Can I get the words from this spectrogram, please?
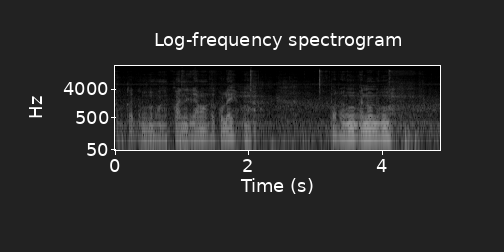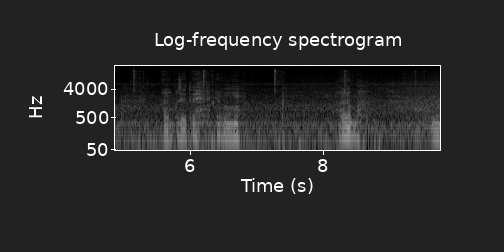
Tangkad ng mga kanila mga kakulay. Parang ano nang ano kasi ito eh yung ano ba? Yung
